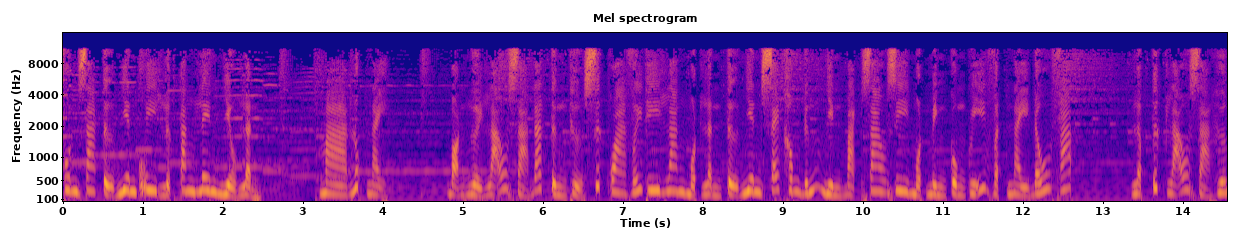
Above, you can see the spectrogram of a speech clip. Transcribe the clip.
phun ra tự nhiên uy lực tăng lên nhiều lần. Mà lúc này, bọn người lão giả đã từng thử sức qua với thi lang một lần tự nhiên sẽ không đứng nhìn bạch giao di một mình cùng quỹ vật này đấu pháp lập tức lão giả hướng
